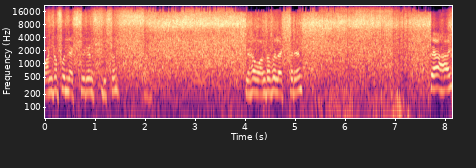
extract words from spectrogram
wonderful experience this one you have wonderful experience say hi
